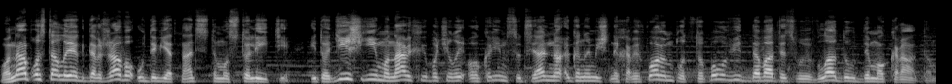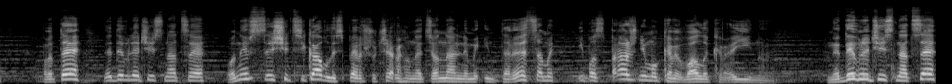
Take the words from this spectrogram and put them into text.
Вона постала як держава у 19 столітті, і тоді ж її монархи почали, окрім соціально-економічних реформ, поступово віддавати свою владу демократам. Проте, не дивлячись на це, вони все ще цікавились в першу чергу національними інтересами і по-справжньому керували країною. Не дивлячись на це,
